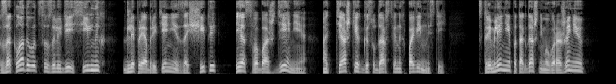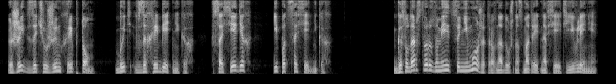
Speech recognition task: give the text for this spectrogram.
закладываться за людей сильных, для приобретения защиты и освобождения от тяжких государственных повинностей, стремление по тогдашнему выражению жить за чужим хребтом, быть в захребетниках, в соседях и подсоседниках. Государство, разумеется, не может равнодушно смотреть на все эти явления.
